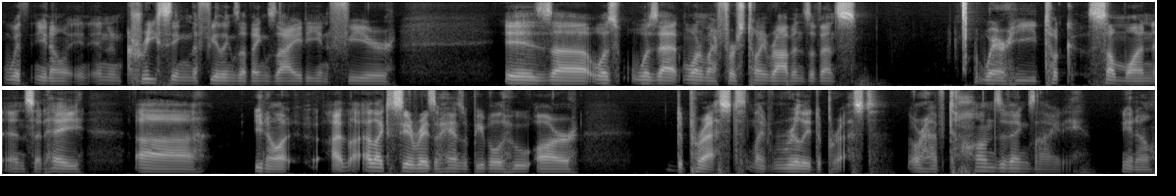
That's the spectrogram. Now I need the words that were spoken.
with you know in, in, increasing the feelings of anxiety and fear is uh, was was at one of my first Tony Robbins events where he took someone and said, "Hey, uh, you know, I I like to see a raise of hands of people who are depressed, like really depressed, or have tons of anxiety, you know,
